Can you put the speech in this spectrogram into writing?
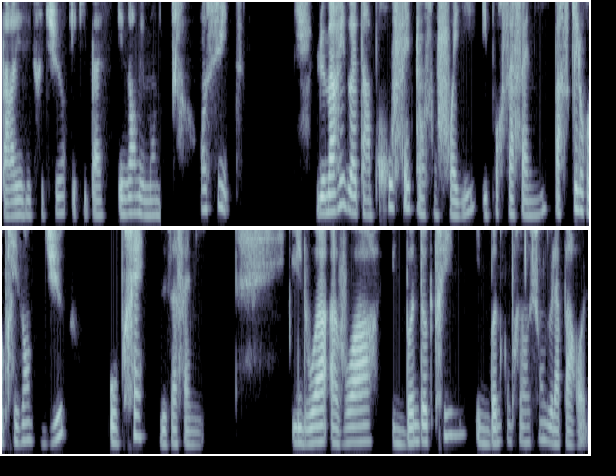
par les Écritures et qui passe énormément de Ensuite, le mari doit être un prophète dans son foyer et pour sa famille parce qu'il représente Dieu auprès de sa famille. Il doit avoir une bonne doctrine, une bonne compréhension de la parole.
